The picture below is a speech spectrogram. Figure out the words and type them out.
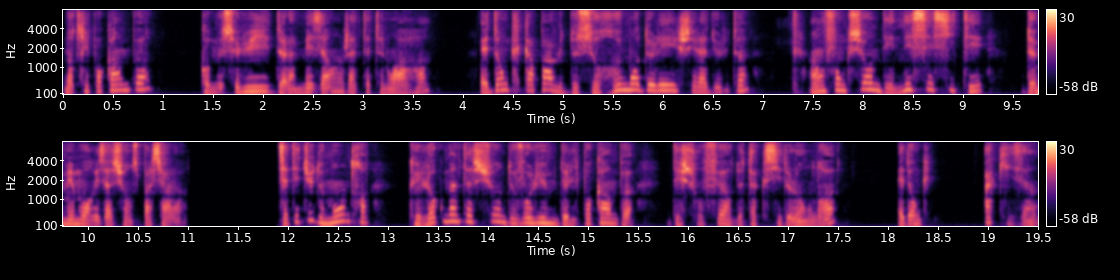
Notre hippocampe, comme celui de la mésange à tête noire, est donc capable de se remodeler chez l'adulte en fonction des nécessités de mémorisation spatiale. Cette étude montre que l'augmentation de volume de l'hippocampe des chauffeurs de taxi de Londres est donc acquise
